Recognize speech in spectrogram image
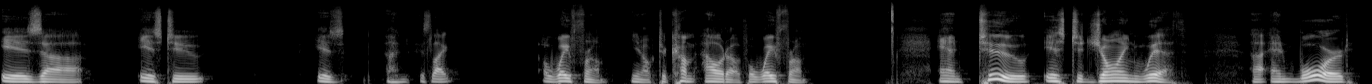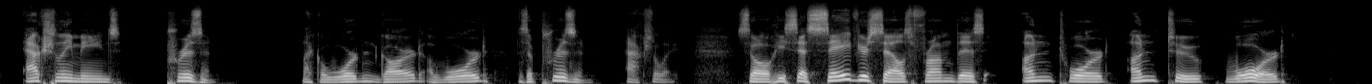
is uh, is to is it's like away from, you know, to come out of, away from. And to is to join with. Uh, and ward actually means prison, like a warden guard. A ward is a prison, actually. So he says, Save yourselves from this untoward, unto ward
